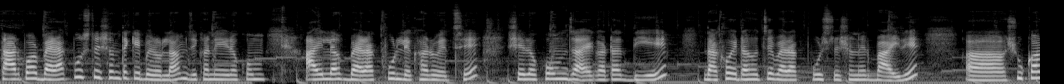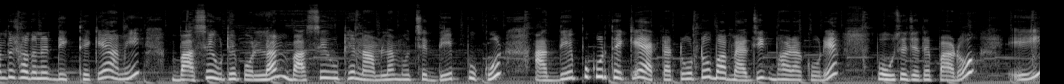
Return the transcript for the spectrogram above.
তারপর ব্যারাকপুর স্টেশন থেকে বেরোলাম, যেখানে এরকম আই লাভ ব্যারাকপুর লেখা রয়েছে। সেরকম জায়গাটা দিয়ে, দেখো এটা হচ্ছে ব্যারাকপুর স্টেশনের বাইরে। সুকান্ত সদনের দিক থেকে আমি বাসে উঠে পড়লাম। বাসে উঠে নামলাম হচ্ছে দেবপুকুর। আর দেবপুকুর থেকে একটা টোটো বা ম্যাজিক ভাড়া করে পৌঁছে যেতে পারো। এই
